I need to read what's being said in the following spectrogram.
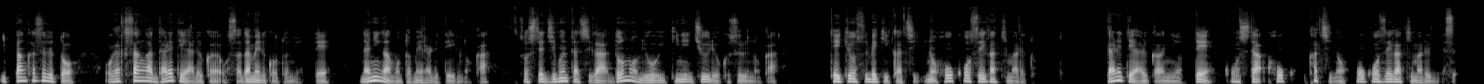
一般化するとお客さんが誰であるかを定めることによって何が求められているのか、そして自分たちがどの領域に注力するのか、提供すべき価値の方向性が決まると。誰であるかによって、こうした価値の方向性が決まるんです。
